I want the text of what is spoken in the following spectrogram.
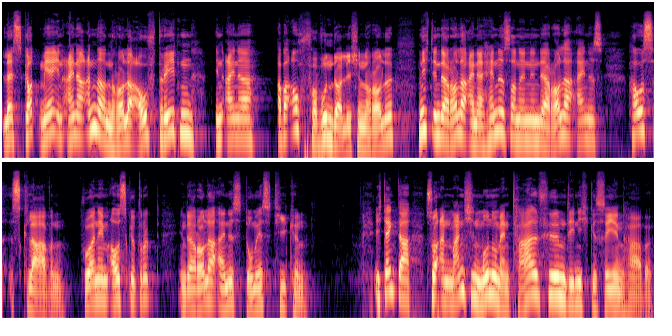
lässt Gott mehr in einer anderen Rolle auftreten, in einer aber auch verwunderlichen Rolle, nicht in der Rolle einer Henne, sondern in der Rolle eines Haussklaven, vornehm ausgedrückt in der Rolle eines Domestiken. Ich denke da so an manchen Monumentalfilm, den ich gesehen habe.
